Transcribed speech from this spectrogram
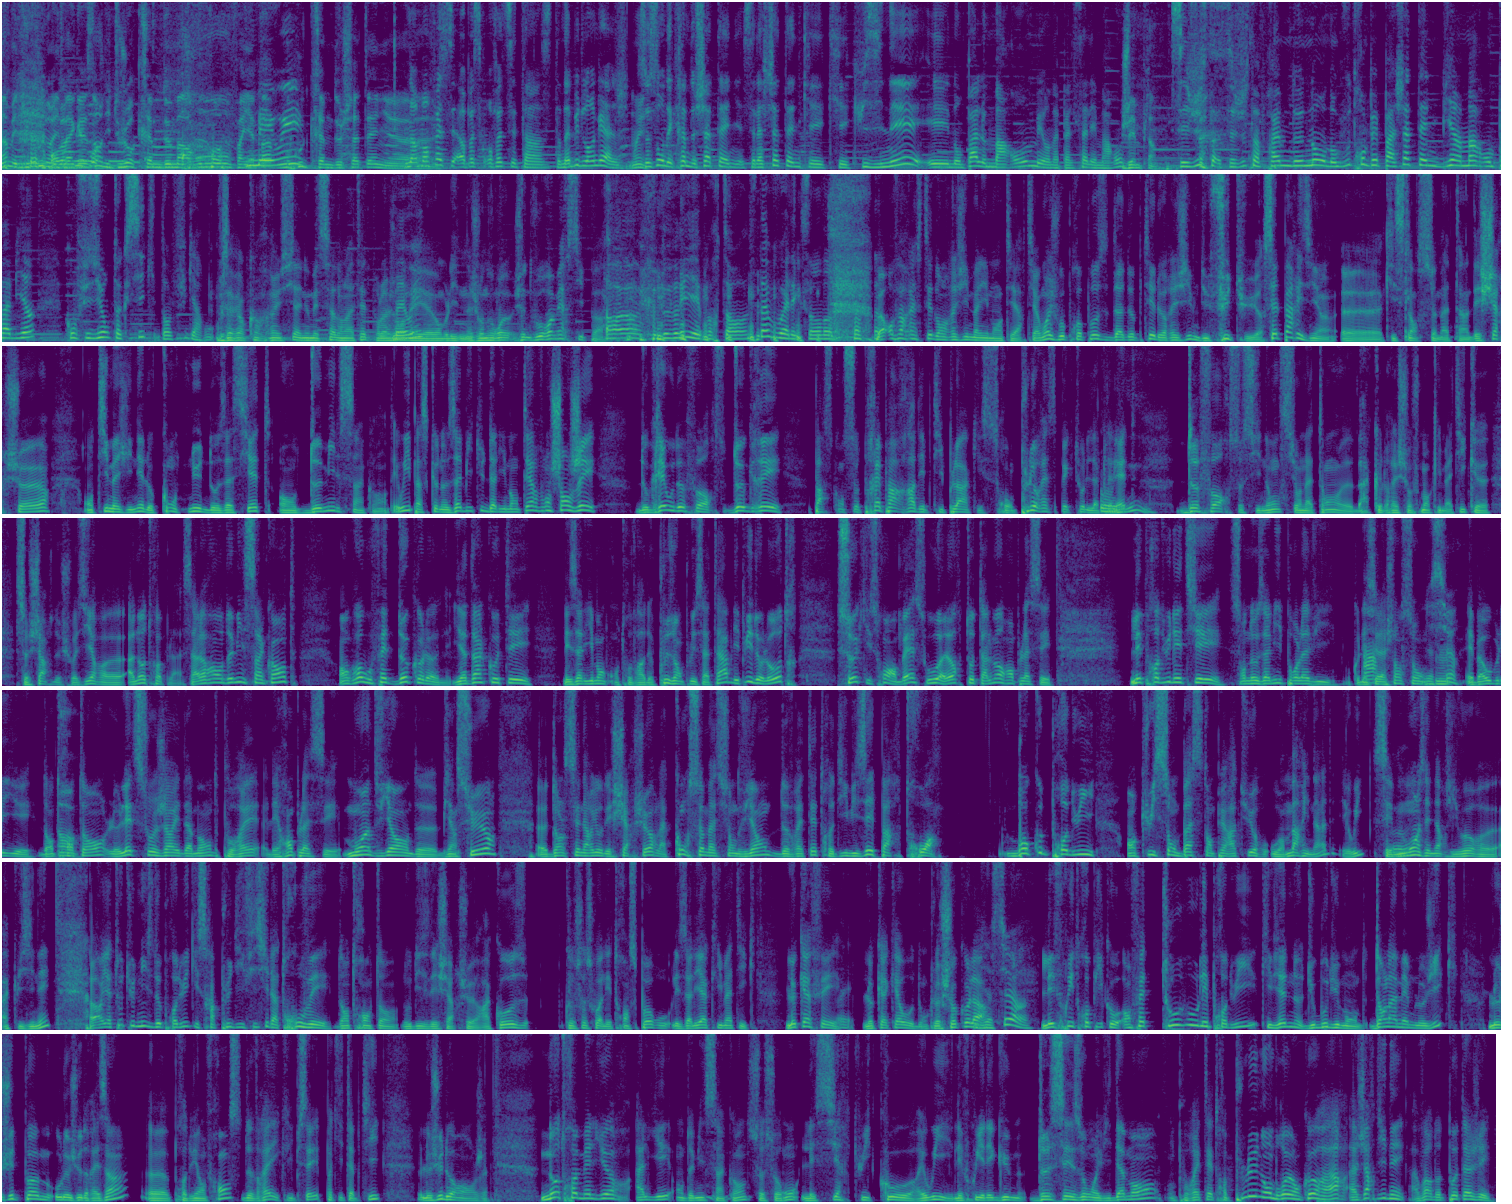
Non, mais du coup, dans les On va magasins, on dit toujours crème de marron. Enfin, il n'y a Mais pas oui. beaucoup de crème de châtaigne. euh, Non, mais en fait, c'est, ah, parce qu'en fait, c'est un, c'est un abus de langage. Oui. Ce sont des crèmes de châtaigne. C'est la châtaigne qui est, qui est cuisinée et non pas le marron, mais on appelle ça les marrons. Je vais me plaindre. C'est juste, c'est juste un problème de nom. Donc vous trompez pas. Châtaigne bien, marron pas bien. Confusion toxique dans le Figaro. Vous avez encore réussi à nous mettre ça dans la tête pour la journée, oui. Ombline. Je ne, vous re- je ne vous remercie pas. Oh, vous devriez pourtant. C'est à vous, Alexandre. Bah, on va rester dans le régime alimentaire. Tiens, moi, je vous propose d'adopter le régime du futur. C'est le Parisien euh, qui se lance ce matin. Des chercheurs ont imaginé le contenu de nos assiettes en 2050. Et oui, parce que nos habitudes alimentaires vont changer, de gré ou de force. De gré, parce qu'on se préparera des petits plats qui seront plus respectueux de la planète. De force, sinon, si on attend euh, bah, que le réchauffement climatique euh, se charge de choisir euh, à notre place. Alors en 2050, en gros, vous faites deux colonnes. Il y a d'un côté les aliments qu'on trouvera de plus en plus à table, et puis de l'autre, ceux qui seront en baisse ou alors totalement remplacés. Les produits laitiers sont nos amis pour la vie. Vous connaissez Ah, la chanson bien sûr. Eh bien, oubliez. Dans 30 ans, le lait de soja et d'amande pourrait les remplacer. Moins de viande, bien sûr. Euh, Dans le scénario des chercheurs, la consommation de viande devrait être divisée par 3. Beaucoup de produits en cuisson basse température ou en marinade, et oui, c'est moins énergivore euh, à cuisiner. Alors il y a toute une liste de produits qui sera plus difficile à trouver dans 30 ans, nous disent les chercheurs, à cause que ce soit les transports ou les aléas climatiques. Le café, le cacao, donc le chocolat, les fruits tropicaux, en fait tous les produits qui viennent du bout du monde. Dans la même logique, le jus de pomme ou le jus de raisin, euh, produit en France, devrait éclipser petit à petit le jus d'orange. Notre meilleur allié en 2050, ce seront les circuits courts. Et oui, les fruits et légumes de saison évidemment. On pourrait être plus nombreux encore à, à jardiner, à avoir notre potager.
